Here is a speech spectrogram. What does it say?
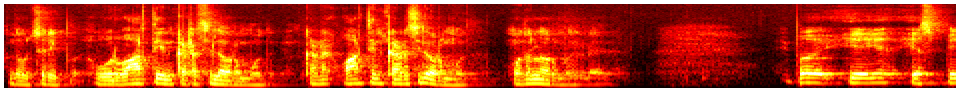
அந்த உச்சரிப்பு. ஒரு வார்த்தையின் கடைசியில் வரும்போது. கடை வார்த்தையின் கடைசியில் வரும்போது. முதல்ல வரும்போது கிடையாது. இப்போ எஸ்பி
